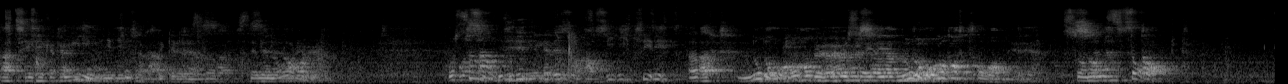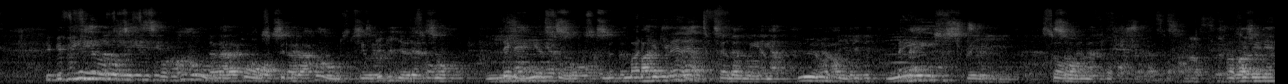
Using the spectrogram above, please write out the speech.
att täcka in i ett sånt här begränsat seminarium. Och samtidigt är det så pass viktigt att någon behöver säga något om det som en start. Vi befinner oss i en situation där konspirationsteorier som länge sågs som ett marginellt fenomen nu har blivit mainstream som en forskare Alltså, det.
